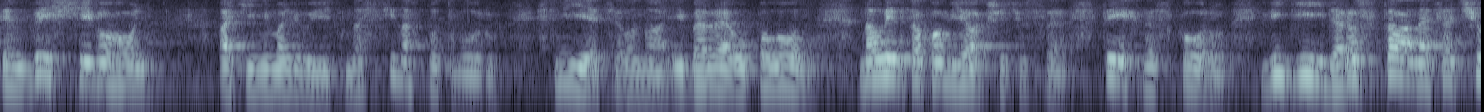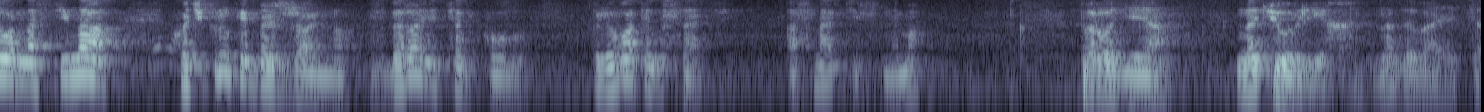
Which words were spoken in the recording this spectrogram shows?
тим вищий вогонь. А тіні малюють на стінах потвору. Сміється вона і бере у полон. Наливка пом'якшить усе, стихне скоро, відійде, розтане ця чорна стіна, хоч круки безжально збираються в коло, плювати у серці, а смерті ж нема. Пародія Натюрліх називається.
